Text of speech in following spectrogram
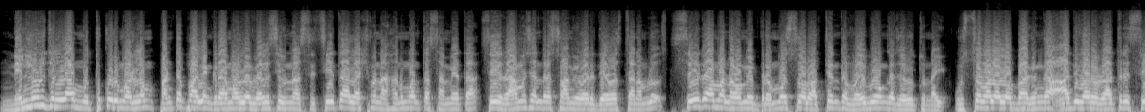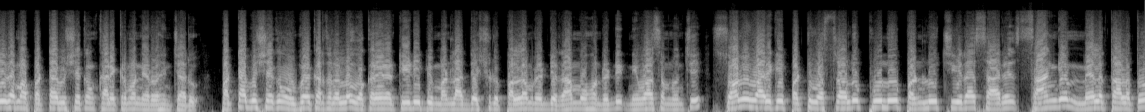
నెల్లూరు జిల్లా ముత్తుకూరు మండలం పంటపాలెం గ్రామంలో వెలసి ఉన్న శ్రీ సీతా లక్ష్మణ హనుమంత సమేత శ్రీ రామచంద్ర స్వామి వారి దేవస్థానంలో శ్రీరామ నవమి బ్రహ్మోత్సవాలు అత్యంత వైభవంగా జరుగుతున్నాయి. ఉత్సవాలలో భాగంగా ఆదివారం రాత్రి శ్రీరామ పట్టాభిషేకం కార్యక్రమం నిర్వహించారు. పట్టాభిషేకం ఉభయకర్తలలో ఒకరైన టీడీపీ మండల అధ్యక్షుడు పల్లంరెడ్డి రామ్మోహన్ రెడ్డి నివాసం నుంచి స్వామివారికి పట్టు వస్త్రాలు పూలు పండ్లు చీర సారె సాంగ్యం మేళతాలతో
